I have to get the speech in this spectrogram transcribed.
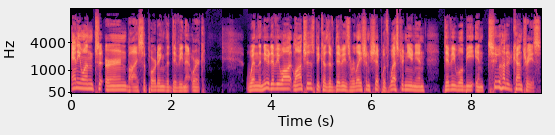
anyone to earn by supporting the Divi network. When the new Divi wallet launches, because of Divi's relationship with Western Union, Divi will be in 200 countries,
